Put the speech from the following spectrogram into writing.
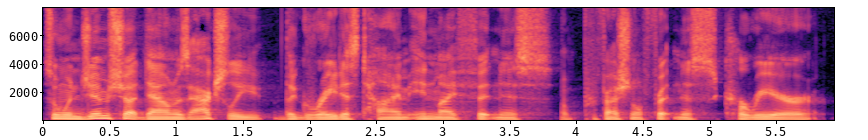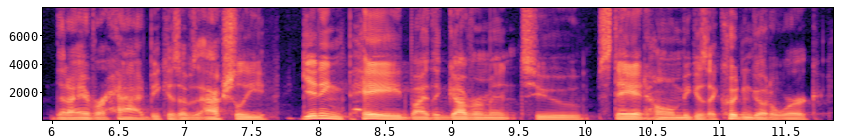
So when gym shut down was actually the greatest time in my fitness, uh, professional fitness career that I ever had because I was actually getting paid by the government to stay at home because I couldn't go to work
